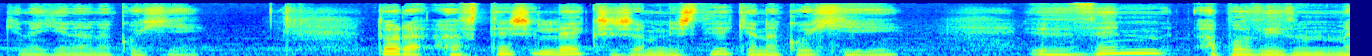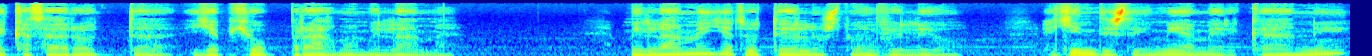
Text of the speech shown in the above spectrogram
και να γίνει ανακοχή. Τώρα αυτές οι λέξεις αμνηστία και ανακοχή δεν αποδίδουν με καθαρότητα για ποιο πράγμα μιλάμε. Μιλάμε για το τέλος του εμφυλίου. Εκείνη τη στιγμή οι Αμερικάνοι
